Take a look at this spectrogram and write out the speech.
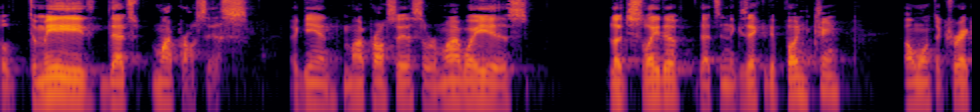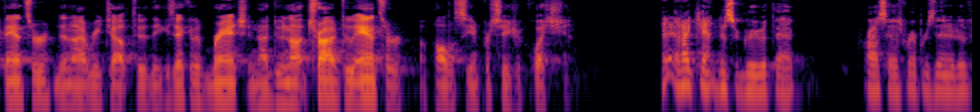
So to me, that's my process. Again, my process or my way is legislative, that's an executive function. If I want the correct answer, then I reach out to the executive branch and I do not try to answer a policy and procedure question. And I can't disagree with that process, Representative.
